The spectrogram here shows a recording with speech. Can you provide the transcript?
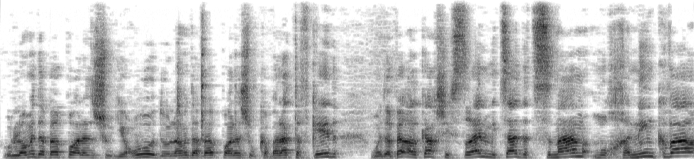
הוא לא מדבר פה על איזשהו ייעוד, הוא לא מדבר פה על איזשהו קבלת תפקיד, הוא מדבר על כך שישראל מצד עצמם מוכנים כבר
